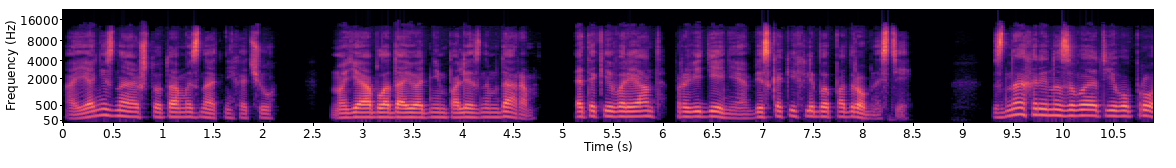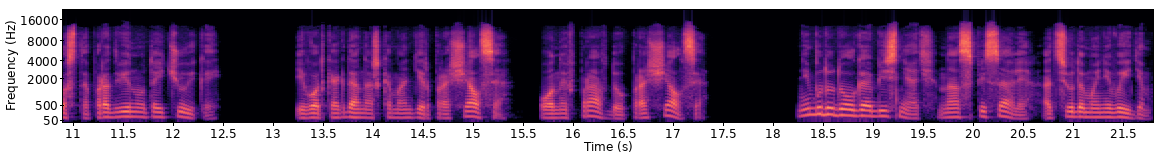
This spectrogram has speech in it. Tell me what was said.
А я не знаю, что там и знать не хочу. Но я обладаю одним полезным даром. Этакий вариант проведения, без каких-либо подробностей. Знахари называют его просто продвинутой чуйкой. И вот когда наш командир прощался, он и вправду прощался. Не буду долго объяснять, нас списали, отсюда мы не выйдем.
